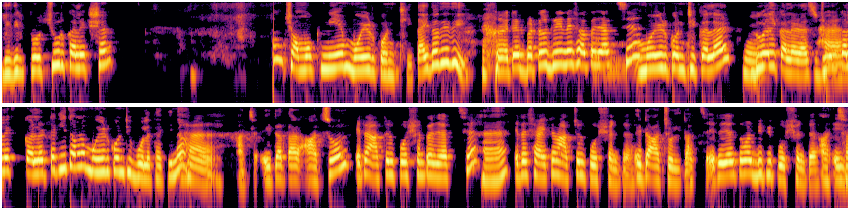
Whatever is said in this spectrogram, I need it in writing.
দিদির প্রচুর কালেকশন চমক নিয়ে ময়ূরকণ্ঠী তাই তো দিদি? এটা বাটল গ্রিনের সাথে যাচ্ছে। ময়ূরকণ্ঠী কালার ডুয়েল কালার আছে। ডুয়েল কালার কালারটা কি তো আমরা ময়ূরকণ্ঠী বলে থাকি না? হ্যাঁ। আচ্ছা এটা তার আঁচল। এটা আঁচল পোর্শনটা যাচ্ছে। হ্যাঁ। এটা শাড়িটার আঁচল পোর্শনটা এটা আঁচলটা। আচ্ছা এটা যাচ্ছে তোমার বিপি পোর্শনটা আচ্ছা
